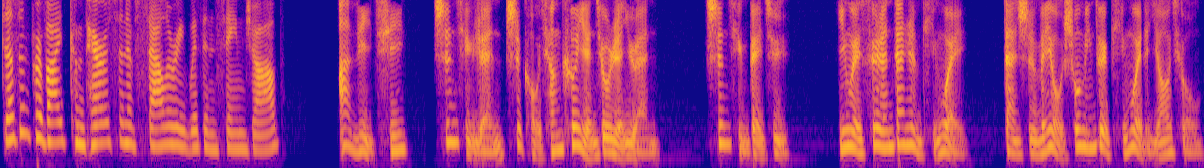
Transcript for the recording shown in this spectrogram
doesn't provide comparison of salary within same job, 案例七：申请人是口腔科研究人员，申请被拒，因为虽然担任评委，但是没有说明对评委的要求，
